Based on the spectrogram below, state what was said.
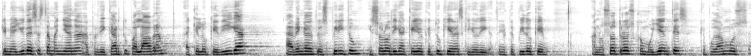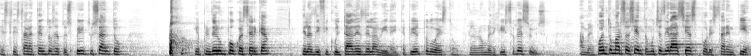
que me ayudes esta mañana a predicar tu palabra, a que lo que diga venga de tu espíritu y solo diga aquello que tú quieras que yo diga. Señor, te pido que a nosotros como oyentes, que podamos este, estar atentos a tu Espíritu Santo y aprender un poco acerca de las dificultades de la vida. Y te pido todo esto en el nombre de Cristo Jesús. Amén. Pueden tomar su asiento. Muchas gracias por estar en pie.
